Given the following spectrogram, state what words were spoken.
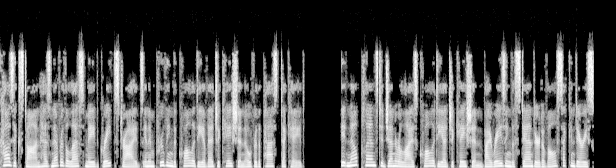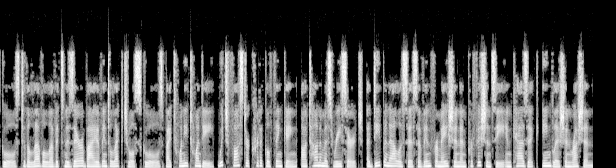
Kazakhstan has nevertheless made great strides in improving the quality of education over the past decade. It now plans to generalize quality education by raising the standard of all secondary schools to the level of its Nazarbayev intellectual schools by 2020, which foster critical thinking, autonomous research, a deep analysis of information and proficiency in Kazakh, English and Russian.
